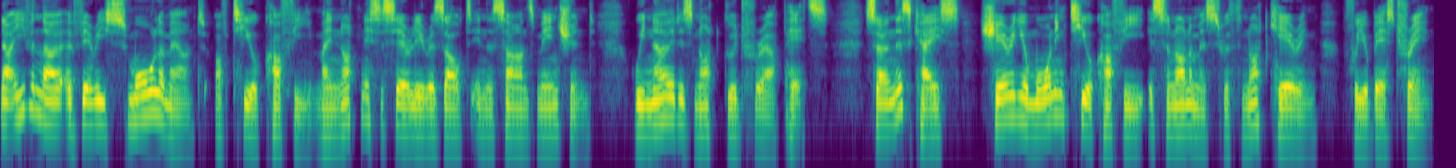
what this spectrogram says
Now, even though a very small amount of tea or coffee may not necessarily result in the signs mentioned, we know it is not good for our pets. So, in this case, sharing your morning tea or coffee is synonymous with not caring for your best friend.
